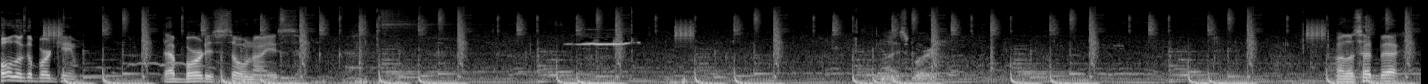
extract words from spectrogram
Oh, look, the bird came. That bird is so nice. Nice bird. All right, let's head back.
